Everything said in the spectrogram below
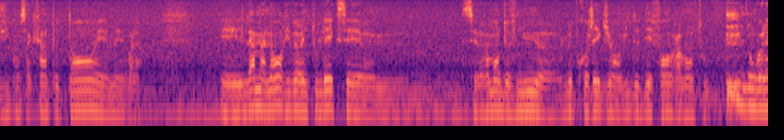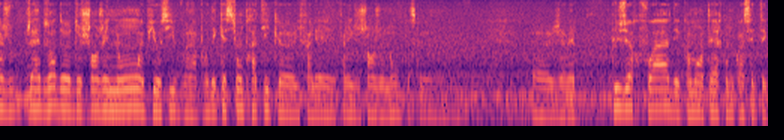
j'y consacrais un peu de temps. Et, mais voilà. Et là, maintenant, River into Lake, c'est vraiment devenu le projet que j'ai envie de défendre avant tout. donc voilà, j'avais besoin de, changer de nom. Et puis aussi, voilà, pour des questions pratiques, il, fallait, fallait que je change de nom parce que j'avais plusieurs fois des commentaires comme quoi c'était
